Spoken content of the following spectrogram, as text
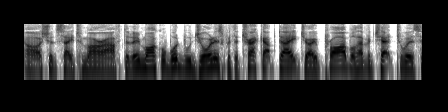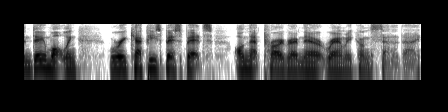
Oh, I should say tomorrow afternoon. Michael Wood will join us with a track update. Joe Pride will have a chat to us, and Dean Watling will recap his best bets on that program there at Randwick on Saturday.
